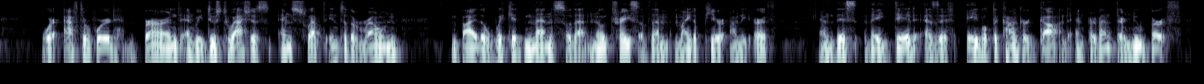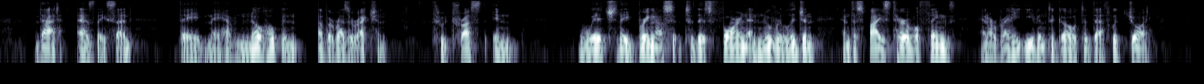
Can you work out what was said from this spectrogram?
were afterward burned and reduced to ashes and swept into the Rhone by the wicked men so that no trace of them might appear on the earth. And this they did as if able to conquer God and prevent their new birth, that, as they said, they may have no hope in, of a resurrection, through trust in which they bring us to this foreign and new religion and despise terrible things and are ready even to go to death with joy.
